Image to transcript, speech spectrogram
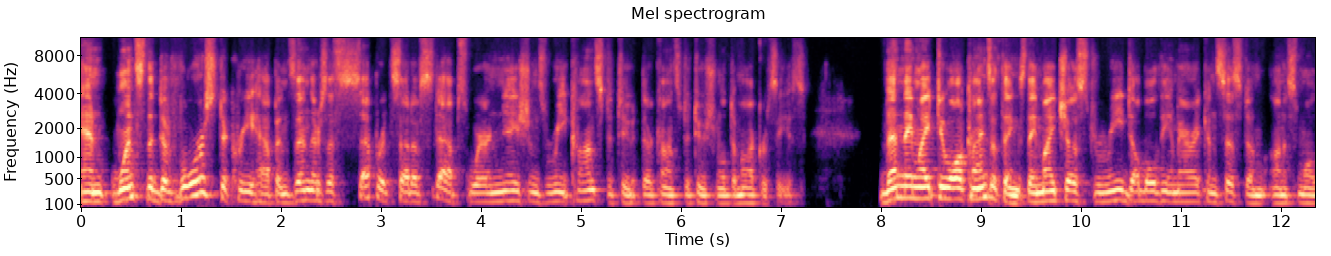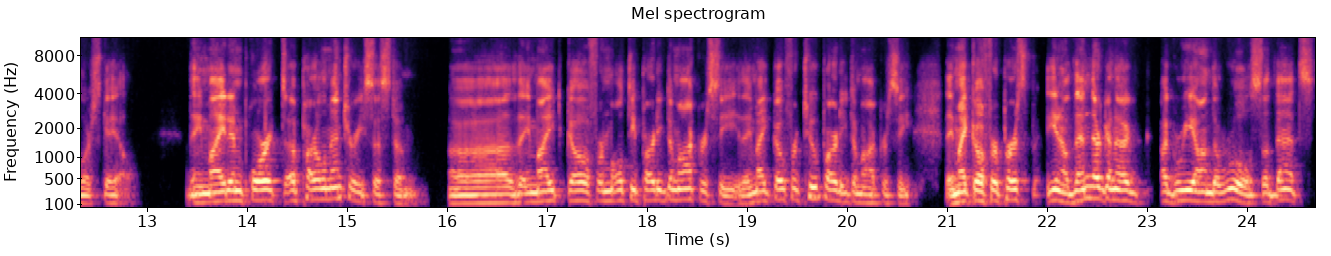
And once the divorce decree happens, then there's a separate set of steps where nations reconstitute their constitutional democracies. Then they might do all kinds of things. They might just redouble the American system on a smaller scale. They might import a parliamentary system. Uh, they might go for multi-party democracy. They might go for two-party democracy. They might go for pers- you know. Then they're going to agree on the rules. So that's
